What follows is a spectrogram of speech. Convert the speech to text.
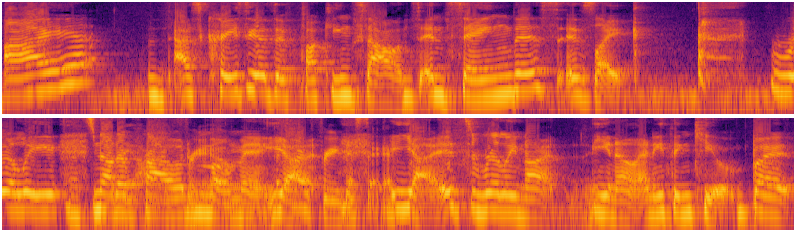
I as crazy as it fucking sounds, and saying this is like really it's not really a proud moment. It's yeah, hard for you to say. Yeah, it's really not you know anything cute, but.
